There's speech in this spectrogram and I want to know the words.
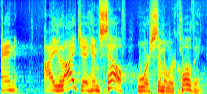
And Elijah himself wore similar clothing.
